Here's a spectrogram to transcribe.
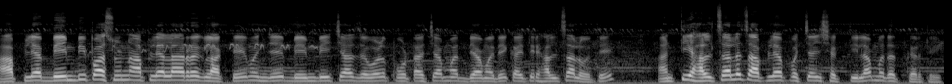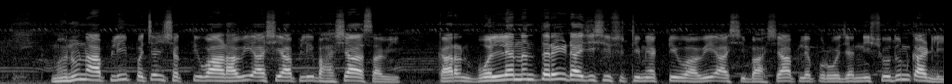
आपल्या बेंबीपासून आपल्याला रग लागते. म्हणजे बेंबीच्या जवळ पोटाच्या मध्यामध्ये काहीतरी हालचाल होते आणि ती हालचालच आपल्या पचनशक्तीला मदत करते. म्हणून आपली पचनशक्ती वाढावी अशी आपली भाषा असावी. कारण बोलल्यानंतरही डायजेस्टिव्ह सिस्टीम ॲक्टिव्ह व्हावी अशी भाषा आपल्या पूर्वजांनी शोधून काढली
